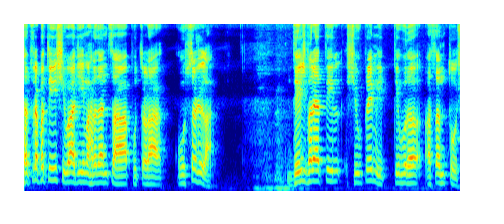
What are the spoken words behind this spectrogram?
छत्रपती शिवाजी महाराजांचा पुतळा कोसळला. देशभरातील शिवप्रेमी तीव्र असंतोष.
